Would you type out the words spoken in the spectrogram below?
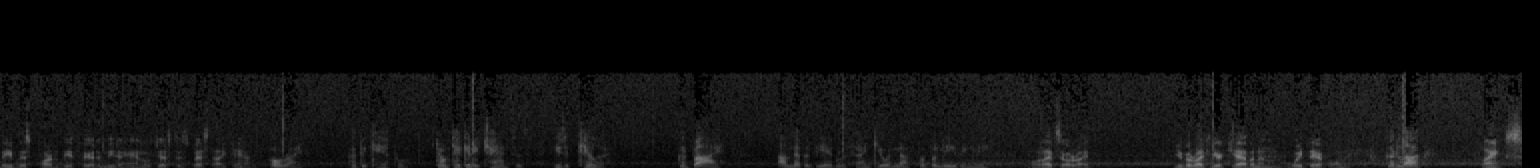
leave this part of the affair to me to handle just as best I can. All right, but be careful. Don't take any chances. He's a killer. Goodbye. I'll never be able to thank you enough for believing me. Oh, that's all right. You go right to your cabin and wait there for me. Good luck. Thanks.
